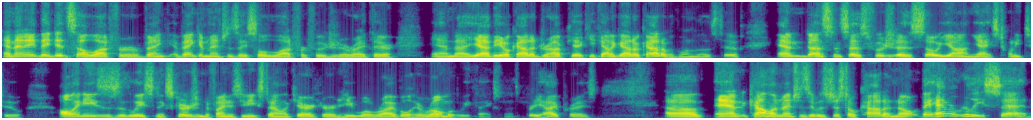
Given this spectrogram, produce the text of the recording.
and then they, they, did sell a lot for Venk. Venkin mentions they sold a lot for Fujita right there, and uh, yeah, the Okada drop kick. He kind of got Okada with one of those too. And Dunstan says Fujita is so young. Yeah, he's 22. All he needs is at least an excursion to find his unique style and character, and he will rival Hiromu. We think so. That's pretty high praise. Uh, and Colin mentions it was just Okada. No, they haven't really said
